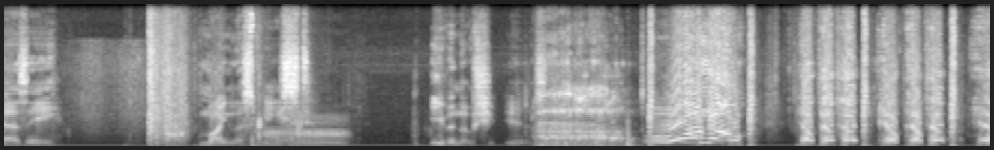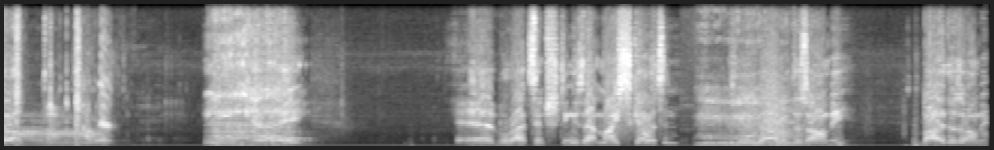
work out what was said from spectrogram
as a mindless beast. Even though she is. Oh no! Help, help, help! Help, help, help! Help! Come here. Okay. Uh, well, that's interesting. Is that my skeleton? Pulled out of the zombie? By the zombie?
